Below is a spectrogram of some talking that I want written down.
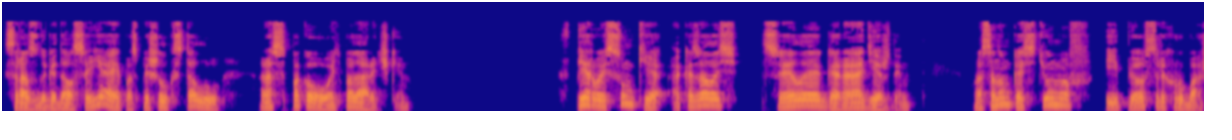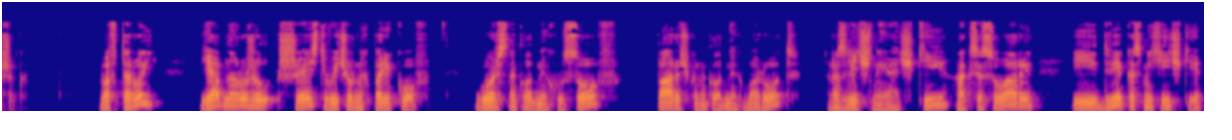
Сразу догадался я и поспешил к столу, распаковывать подарочки. В первой сумке оказалась целая гора одежды, в основном костюмов и пестрых рубашек. Во второй я обнаружил шесть вычурных париков, горсть накладных усов, парочку накладных бород, различные очки, аксессуары и две косметички,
